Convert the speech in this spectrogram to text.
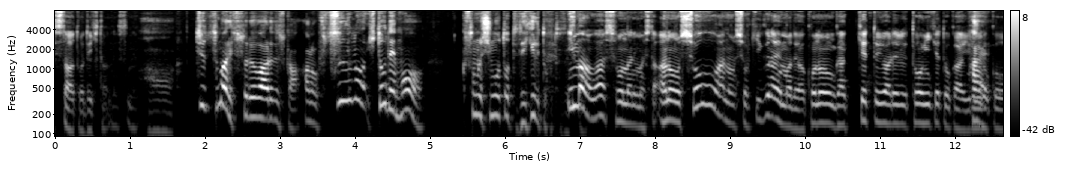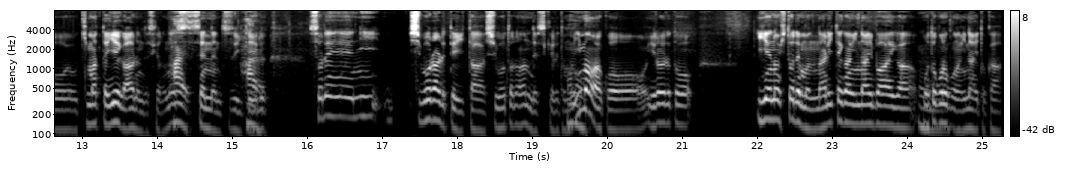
スタートできたんですね。はあ、つまりそれはあれですか？あの普通の人でもその仕事ってできるってことですか？今はそうなりました。あの昭和の初期ぐらいまではこの楽家と言われる闘技家とかいろいろこう決まった家があるんですけどね、はい、1,000年続いている、はい、それに絞られていた仕事なんですけれども、うん、今はこういろいろと家の人でもなり手がいない場合が男の子がいないとか、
